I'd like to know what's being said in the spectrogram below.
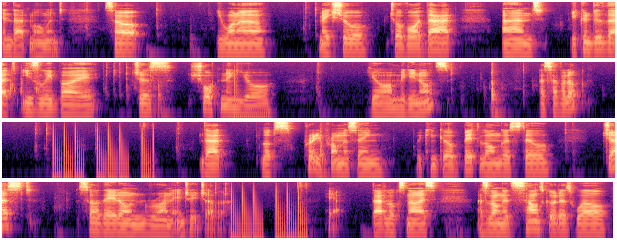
in that moment. So you want to make sure to avoid that. And you can do that easily by just shortening your, your MIDI notes. Let's have a look. That looks pretty promising. We can go a bit longer still, just so they don't run into each other. Yeah, that looks nice, as long as it sounds good as well.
